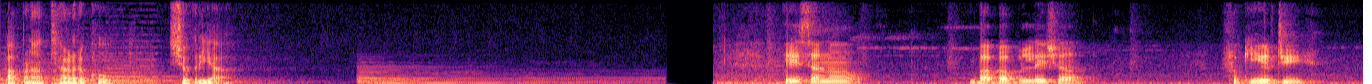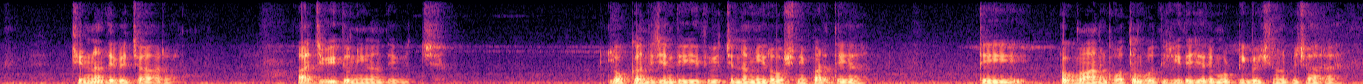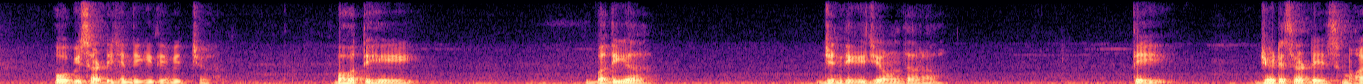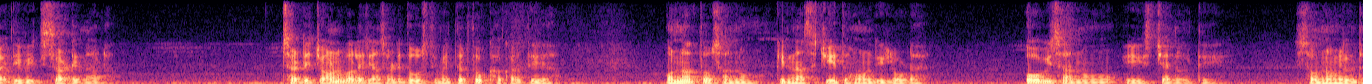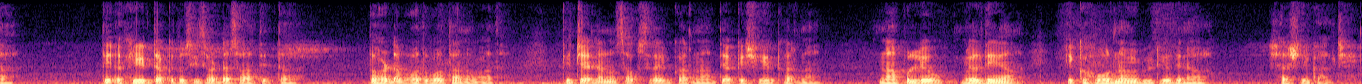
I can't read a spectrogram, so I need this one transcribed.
ਆਪਣਾ ਖਿਆਲ ਰੱਖੋ। ਸ਼ੁਕਰੀਆ। ਇਹ ਸਨ ਬਾਬਾ ਬੁੱਲੇ ਸ਼ਾਹ ਫਕੀਰ ਜੀ, ਜਿਨ੍ਹਾਂ ਦੇ ਵਿਚਾਰ ਅੱਜ ਵੀ ਦੁਨੀਆ ਦੇ ਵਿੱਚ ਲੋਕਾਂ ਦੀ ਜ਼ਿੰਦਗੀ ਦੇ ਵਿੱਚ ਨਵੀਂ ਰੋਸ਼ਨੀ ਭਰਦੇ ਆ ਤੇ ਭਗਵਾਨ ਗੌਤਮ ਬੁੱਧ ਜੀ ਦੇ ਜਿਹੜੇ ਮੋਟੀਵੇਸ਼ਨਲ ਵਿਚਾਰ ਹੈ ਉਹ ਵੀ ਸਾਡੀ ਜ਼ਿੰਦਗੀ ਦੇ ਵਿੱਚ ਬਹੁਤ ਹੀ ਵਧੀਆ ਜ਼ਿੰਦਗੀ ਜਿਉਣ ਦਾ ਰਾਹ ਤੇ ਜਿਹੜੇ ਸਾਡੇ ਸਮਾਜ ਦੇ ਵਿੱਚ ਸਾਡੇ ਨਾਲ, ਸਾਡੇ ਚਾਹਣ ਵਾਲੇ ਜਾਂ ਸਾਡੇ ਦੋਸਤ ਮਿੱਤਰ ਧੋਖਾ ਕਰਦੇ ਆ ਉਹਨਾਂ ਤੋਂ ਸਾਨੂੰ ਕਿੰਨਾ ਸੁਚੇਤ ਹੋਣ ਦੀ ਲੋੜ ਹੈ। ਉਹ ਵੀ ਸਾਨੂੰ ਇਸ ਚੈਨਲ ਤੇ ਸੁਣਨ ਨੂੰ ਮਿਲਦਾ। ਤੇ ਅਖੀਰ ਤੱਕ ਤੁਸੀਂ ਸਾਡਾ ਸਾਥ ਦਿੱਤਾ। ਤੁਹਾਡਾ ਬਹੁਤ ਬਹੁਤ ਧੰਨਵਾਦ। ਤੇ ਚੈਨਲ ਨੂੰ ਸਬਸਕ੍ਰਾਈਬ ਕਰਨਾ ਤੇ ਅੱਗੇ ਸ਼ੇਅਰ ਕਰਨਾ ਨਾ ਭੁੱਲਿਓ। ਮਿਲਦੇ ਹਾਂ ਇੱਕ ਹੋਰ ਨਵੀਂ ਵੀਡੀਓ ਦੇ ਨਾਲ। ਸਤਿ ਸ਼੍ਰੀ ਅਕਾਲ ਜੀ।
